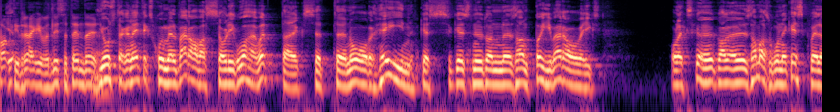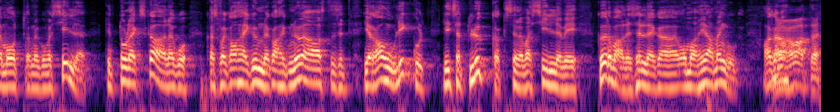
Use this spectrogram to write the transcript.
faktid ja, räägivad lihtsalt enda eest. just, aga näiteks kui meil väravasse oli kohe võtta, eks, et noor Hein, kes, kes nüüd on saanud põhiväravavehiks oleks ka samasugune keskväljamootor nagu Vassiljev, et tuleks ka nagu kas või kahekümne, kahekümne ühe aastaselt ja rahulikult lihtsalt lükkaks selle Vassiljevi kõrvale sellega oma hea mänguga. aga no, no vaata,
